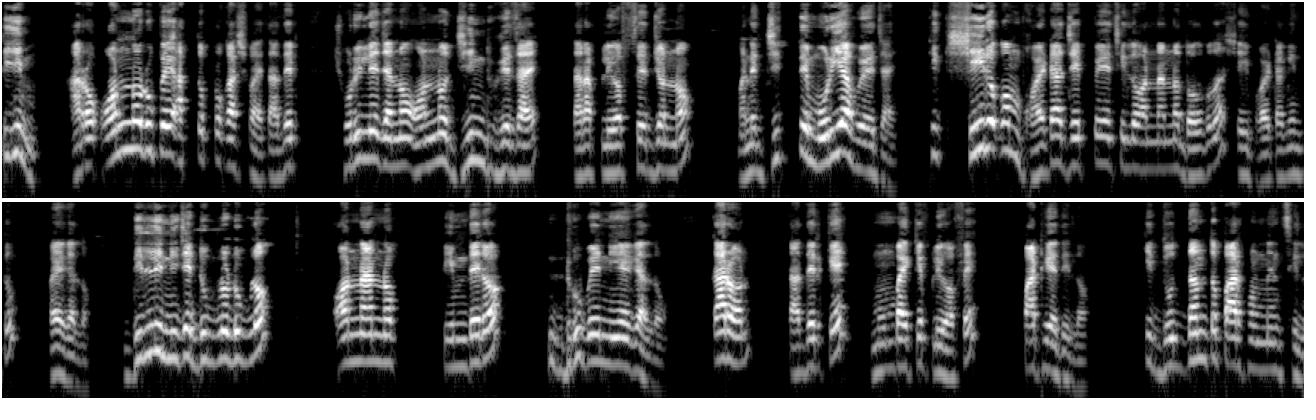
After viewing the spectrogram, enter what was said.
টিম আরও অন্য রূপে আত্মপ্রকাশ পায়, তাদের শরীরে যেন অন্য জিন ঢুকে যায়, তারা প্লে অফসের জন্য মানে জিততে মরিয়া হয়ে যায়। ঠিক সেই রকম ভয়টা যে পেয়েছিল অন্যান্য দলগুলো, সেই ভয়টা কিন্তু হয়ে গেল। দিল্লি নিজে ডুবলো ডুবলো, অন্যান্য টিমদেরও ডুবে নিয়ে গেল। কারণ তাদেরকে মুম্বাইকে প্লে অফে পাঠিয়ে দিল। কি দুর্দান্ত পারফরমেন্স ছিল।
